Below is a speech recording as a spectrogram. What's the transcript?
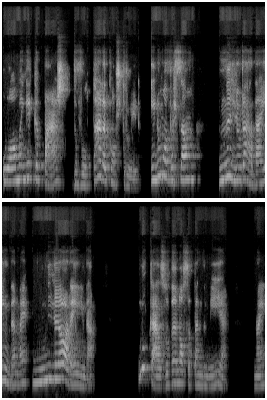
o homem é capaz de voltar a construir. E numa versão melhorada ainda, não é? Melhor ainda. No caso da nossa pandemia, não é?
